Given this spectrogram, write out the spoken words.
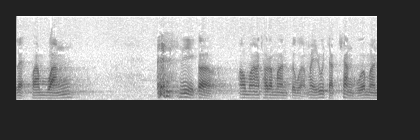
และความหวัง นี่ก็เอามาทรมานตัว ไม่รู้จักช่างหัวมัน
